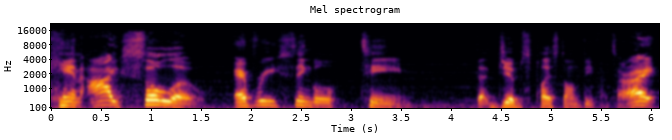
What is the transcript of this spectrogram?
can I solo every single team that Jibs placed on defense? Alright,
